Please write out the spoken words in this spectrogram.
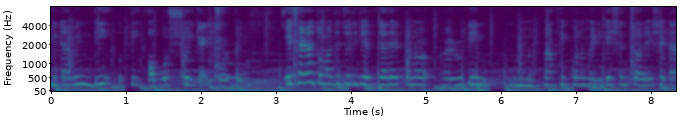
ভিটামিন ডি অতি অবশ্যই ক্যারি করবে। এছাড়াও তোমাদের যদি যাদের কোনো রুটিন মাফিক কোনো মেডিকেশন চলে, সেটা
